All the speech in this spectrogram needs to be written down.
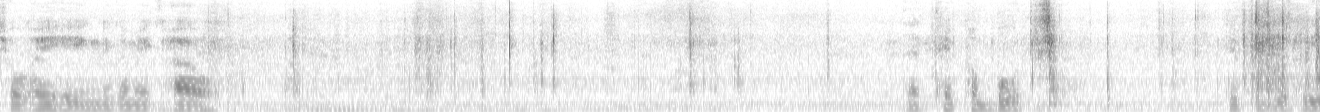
โชคให้เฮงนี่ก็ไม่เข้า แต่เทพบุตรเทพบุตรลี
